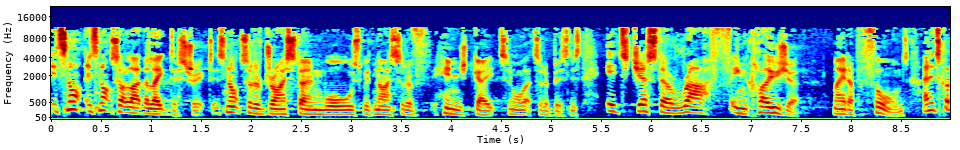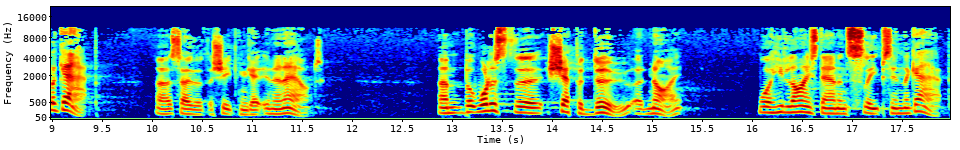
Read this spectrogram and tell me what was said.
it's not, it's not sort of like the Lake District. It's not sort of dry stone walls with nice sort of hinged gates and all that sort of business. It's just a rough enclosure made up of thorns, and it's got a gap uh, so that the sheep can get in and out. Um, but what does the shepherd do at night? Well, he lies down and sleeps in the gap.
